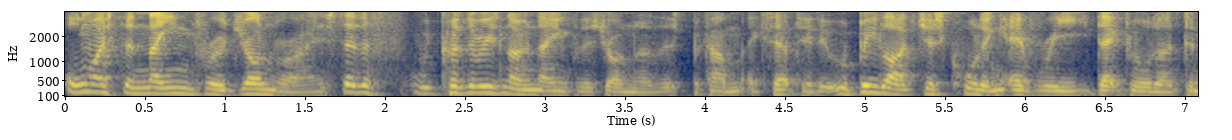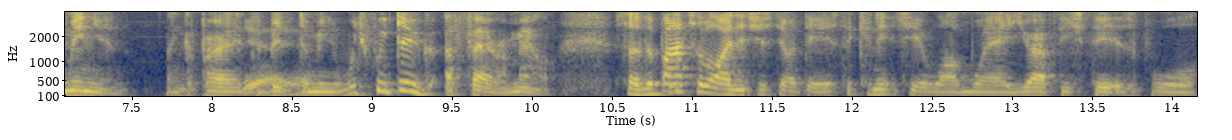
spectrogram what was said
almost a name for a genre. Instead of because there is no name for this genre that's become accepted, it would be like just calling every deck builder Dominion and comparing it yeah, to yeah. Dominion, which we do a fair amount. So the battle line is just the idea. It's the Knizia one where you have these theatres of war.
